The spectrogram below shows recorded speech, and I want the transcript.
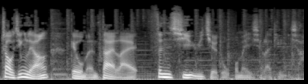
赵金良给我们带来分析与解读，我们一起来听一下。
